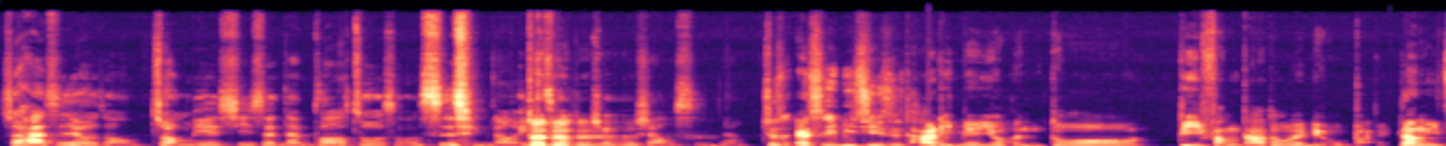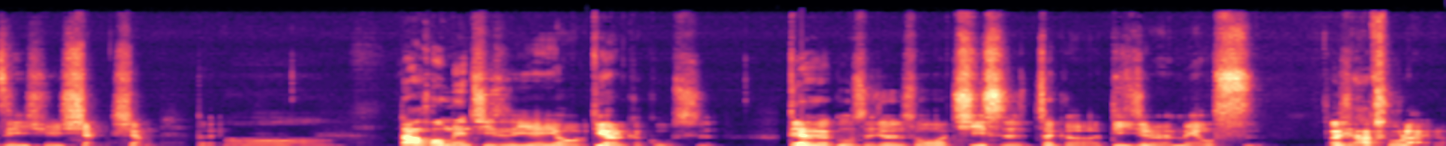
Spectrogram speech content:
所以他是有一种壮烈牺牲，但不知道做了什么事情，然后异常全部消失，这样。就是 S E P 其实它里面有很多。地方它都会留白，让你自己去想象。对哦，但后面其实也有第二个故事。第二个故事就是说，其实这个低级人没有死，而且他出来了，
